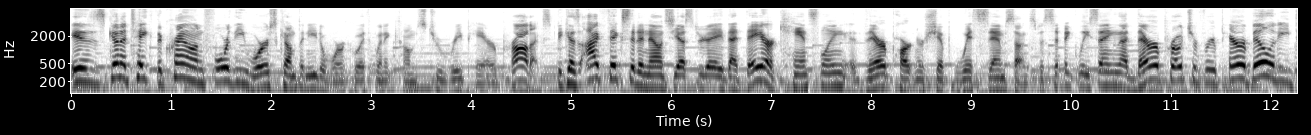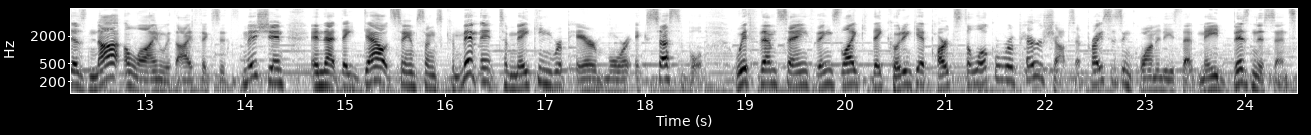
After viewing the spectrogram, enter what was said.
is going to take the crown for the worst company to work with when it comes to repair products. Because iFixit announced yesterday that they are canceling their partnership with Samsung, specifically saying that their approach of repairability does not align with iFixit's mission and that they doubt Samsung's commitment to making repair more accessible, with them saying things like they couldn't get parts to local repair shops at prices and quantities that made business sense.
